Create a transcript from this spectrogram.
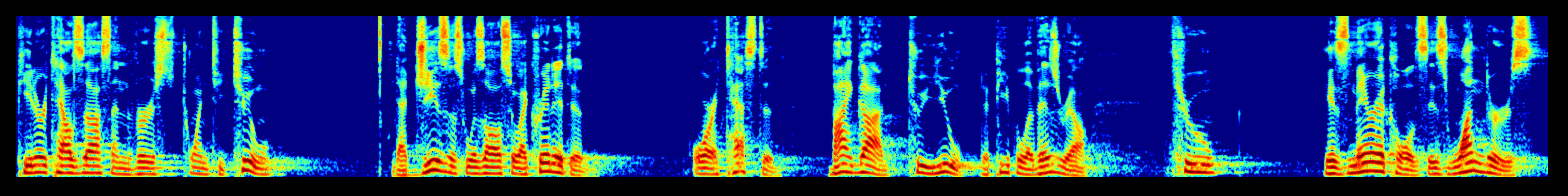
Peter tells us in verse 22 that Jesus was also accredited or attested by God to you, the people of Israel, through his miracles, his wonders,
